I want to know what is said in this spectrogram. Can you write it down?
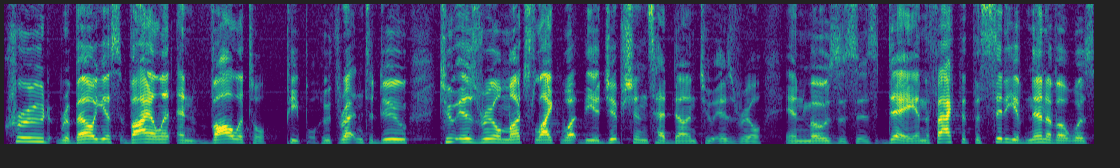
crude, rebellious, violent, and volatile people who threatened to do to Israel much like what the Egyptians had done to Israel in Moses' day. And the fact that the city of Nineveh was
